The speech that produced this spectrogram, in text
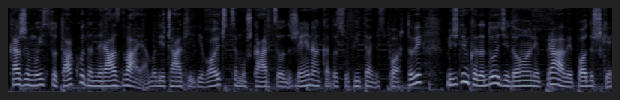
Kažemo isto tako da ne razdvajamo dječake i djevojčice, muškarce od žena kada su u pitanju sportovi. Međutim, kada dođe do one prave podrške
